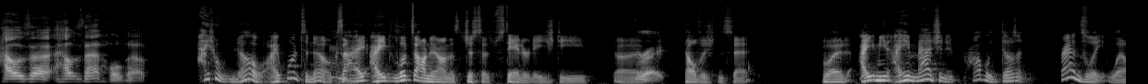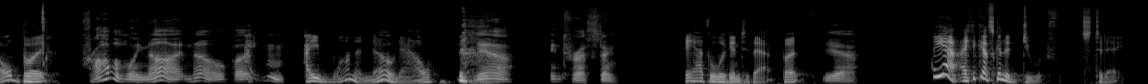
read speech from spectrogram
how's uh how's that hold up? I don't know. I want to know because Hmm. I, I looked on it on just a standard HD uh, right. television set. But I mean, I imagine it probably doesn't translate well, but Probably not. No, but I- hmm, I want to know now. yeah, interesting. They have to look into that. But, Yeah. yeah, I think that's going to do it for us today.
